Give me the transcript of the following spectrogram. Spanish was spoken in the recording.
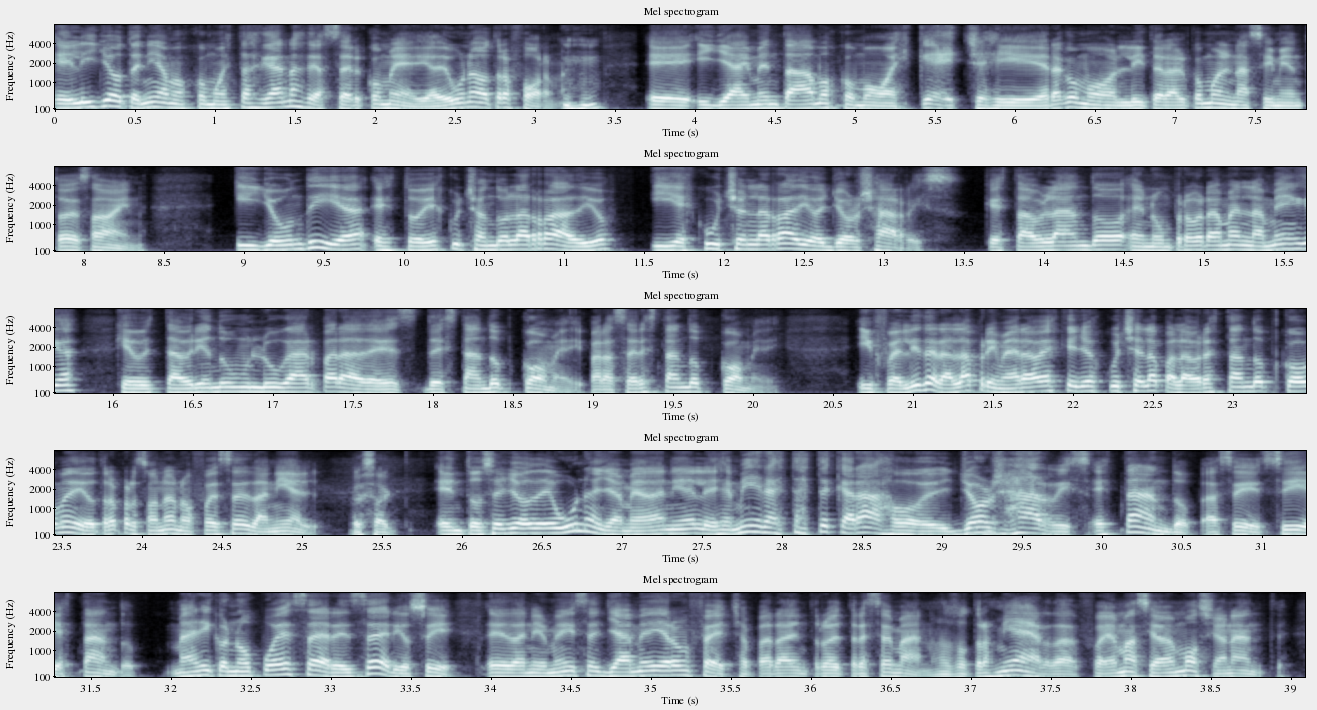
él y yo teníamos como estas ganas de hacer comedia de una u otra forma. Eh, y ya inventábamos como sketches y era como literal como el nacimiento de esa vaina. Y yo un día estoy escuchando la radio y escucho en la radio a George Harris, que está hablando en un programa en La Mega, que está abriendo un lugar para de, de stand-up comedy, para hacer stand-up comedy. Y fue literal la primera vez que yo escuché la palabra stand-up comedy y otra persona no fuese Daniel. Exacto. Entonces yo de una llamé a Daniel y le dije, mira, está este carajo, George Harris, stand-up. Así, sí, stand-up. Marico, no puede ser, en serio, sí. Eh, Daniel me dice, ya me dieron fecha para dentro de tres semanas. Nosotros, mierda, fue demasiado emocionante.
